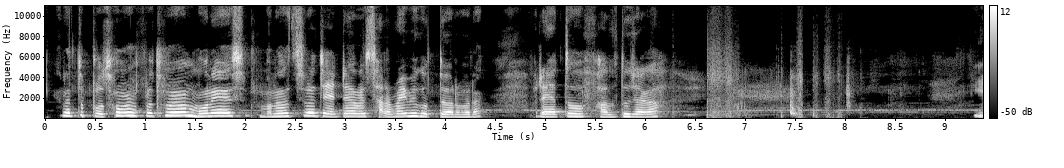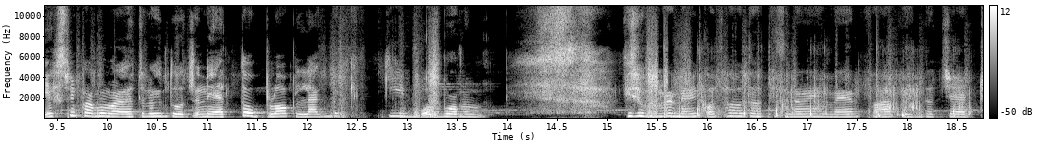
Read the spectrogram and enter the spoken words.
এখানে তো প্রথমে প্রথমে আমার মনে মনে হচ্ছিল যে এটা আমি সার্ভাইভই করতে পারব না। এটা এত ফালতু জায়গা। ইএক্সপি ফার্মও বানাতে হবে, কিন্তু ওর জন্য এত ব্লক লাগবে, কি- বলব আমি? কিছু বলার নেই, কথা বলতে পারতেছি না আমি ম্যার পাপ ইন দ্য চ্যাট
